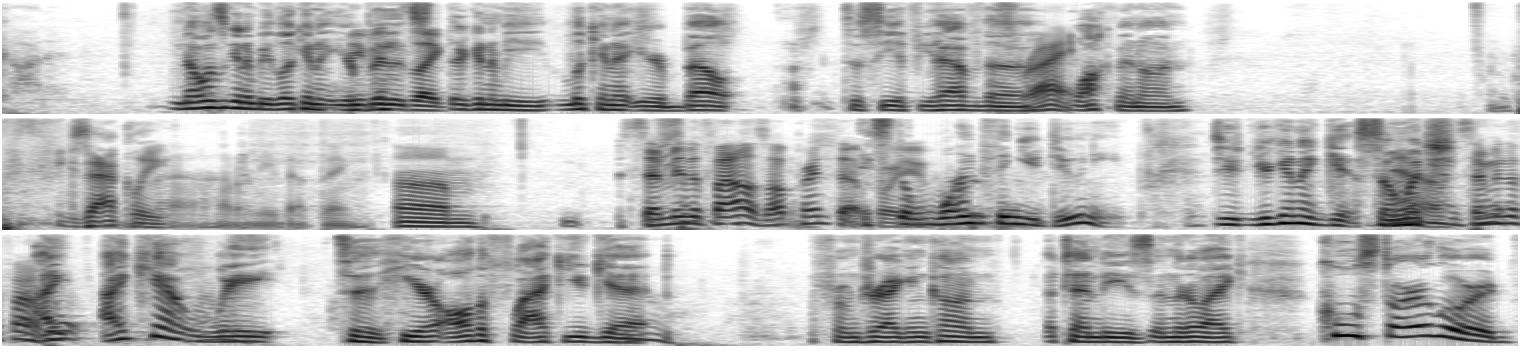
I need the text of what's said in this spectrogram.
Got it. no one's going to be looking at your Steven's boots. like- They're going to be looking at your belt to see if you have the right. Walkman on. exactly. Nah, I don't need that thing. Um, Send me the files. I'll print that It's for the you. one thing you do need. Dude, you're going to get so Yeah, much. Send me the files. I, I can't wait to hear all the flack you get from Dragon Con attendees. And they're like, cool Star Lord.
